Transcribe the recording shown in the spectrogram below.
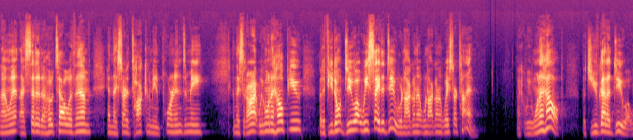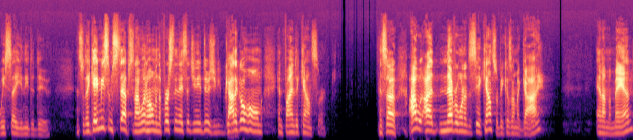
And I went and I sat at a hotel with them, and they started talking to me and pouring into me. And they said, All right, we want to help you. But if you don't do what we say to do, we're not gonna we're not gonna waste our time. Like we want to help, but you've got to do what we say you need to do. And so they gave me some steps, and I went home, and the first thing they said you need to do is you've got to go home and find a counselor. And so I, w- I never wanted to see a counselor because I'm a guy, and I'm a man,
